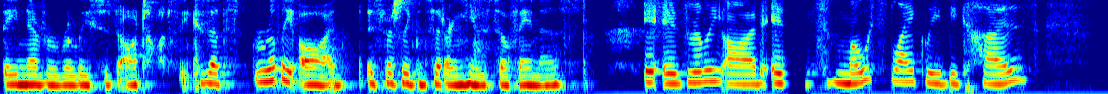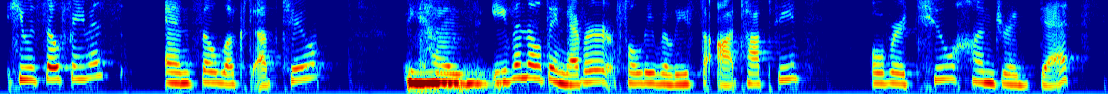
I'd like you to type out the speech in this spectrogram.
they never released his autopsy? Because that's really odd, especially considering he was so famous. It is really odd. It's most likely because he was so famous and so looked up to. Because mm. even though they never fully released the autopsy, over 200 deaths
